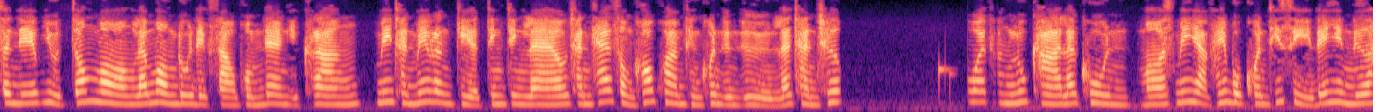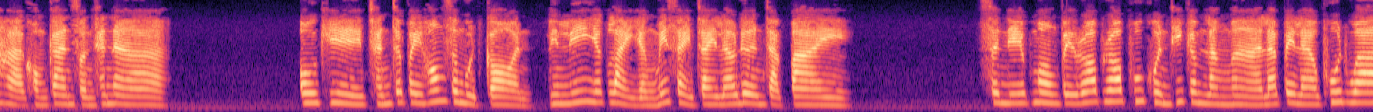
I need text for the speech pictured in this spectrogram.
สเนปหยุดจ้องมองและมองดูเด็กสาวผมแดงอีกครั้ง ไม่ฉันไม่รังเกียจจริง ๆ แล้ว ฉันแค่ส่งข้อความถึงคนอื่น ๆ และฉันเชื่อว่าทั้งลูกค้าและคุณ มอสไม่อยากให้บุคคลที่สี่ได้ยินเนื้อหาของการสนทนา โอเค ฉันจะไปห้องสมุดก่อน ลินลี่ยักไหล่อย่างไม่ใส่ใจแล้วเดินจากไป สเนปมองไปรอบๆ ผู้คนที่กำลังมาและไปแล้วพูดว่า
